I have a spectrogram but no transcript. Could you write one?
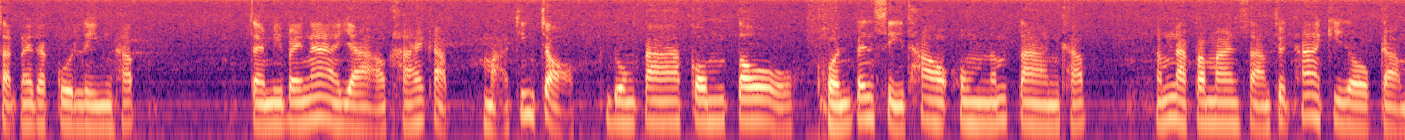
สัตว์ในตระกูลลิงครับ แต่มีใบหน้ายาวคล้ายกับหมาจิ้งจอก ดวงตากลมโต ขนเป็นสีเทาอมน้ำตาลครับ น้ำหนักประมาณ 3.5 กิโลกรัม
